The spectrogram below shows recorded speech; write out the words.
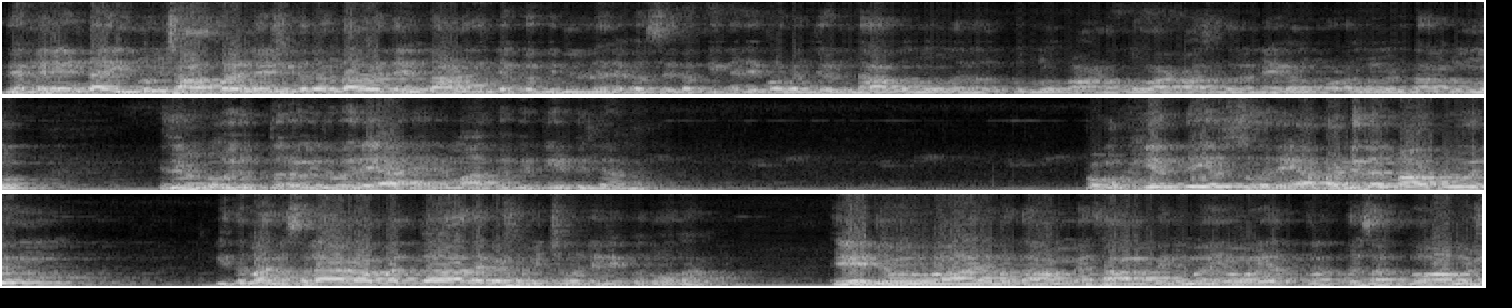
ഇതെങ്ങനെയുണ്ടായി ഇന്നും ശാസ്ത്രം അന്വേഷിക്കുന്നുണ്ടാവും ഇത് എന്താണ് ഇതിന്റെയൊക്കെ പിന്നിലുള്ള രഹസ്യം? ഇതൊക്കെ ഇങ്ങനെ പ്രപഞ്ചം ഉണ്ടാകുന്നു നിലനിൽക്കുന്നു കാണുന്നു ആകാശത്തിൽ അനേകം ഗോളങ്ങൾ ഉണ്ടാകുന്നു. ഇതിനൊന്നും ഒരു ഉത്തരവ് ഇതുവരെ അനേകന്മാർക്ക് കിട്ടിയിട്ടില്ല ഇപ്പൊ മുഖ്യന്തീയസ് വരെ ആ പണ്ഡിതന്മാർ പോലും ഇത് മനസ്സിലാകാൻ പറ്റാതെ വിഷമിച്ചുകൊണ്ടിരിക്കുന്നു എന്നാണ്. തേജോവാരമതാം യഥാ വിനിമയോ യത്രത്ത് സദ്ഗോമഷ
